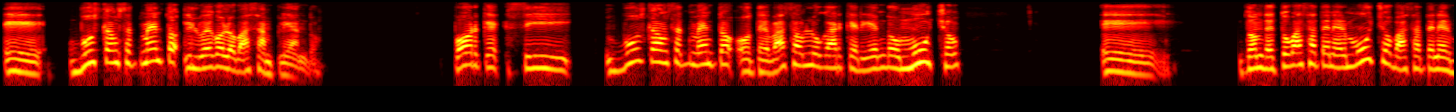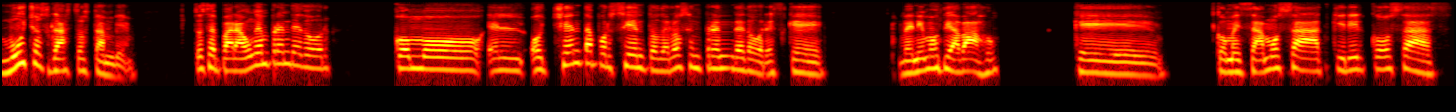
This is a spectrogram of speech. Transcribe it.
eh, busca un segmento y luego lo vas ampliando. Porque si busca un segmento o te vas a un lugar queriendo mucho, eh, donde tú vas a tener mucho, vas a tener muchos gastos también. Entonces, para un emprendedor, como el 80% de los emprendedores que venimos de abajo, que comenzamos a adquirir cosas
